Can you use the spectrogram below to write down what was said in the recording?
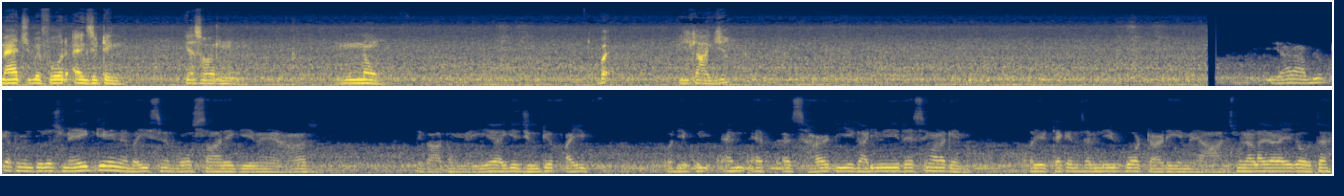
match before exiting yes और नो नो क्या आ गया यार, आप लोग क्या समझते हो इसमें एक गेम है भाई? इसमें बहुत सारे गेम हैं यार। दिखाता हूँ मैं। ये गया जी फाइव और ये कोई एम एफ़ एस हर्ट ये गाड़ी ये रेसिंग वाला गेम है। और ये टेकन सेवन ये भी बहुत टाटी गेम है यार। इसमें लड़ाई लड़ाई का होता है।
